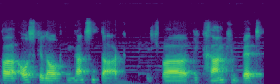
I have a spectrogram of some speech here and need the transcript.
war ausgelaugt den ganzen Tag, ich war wie krank im Bett.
